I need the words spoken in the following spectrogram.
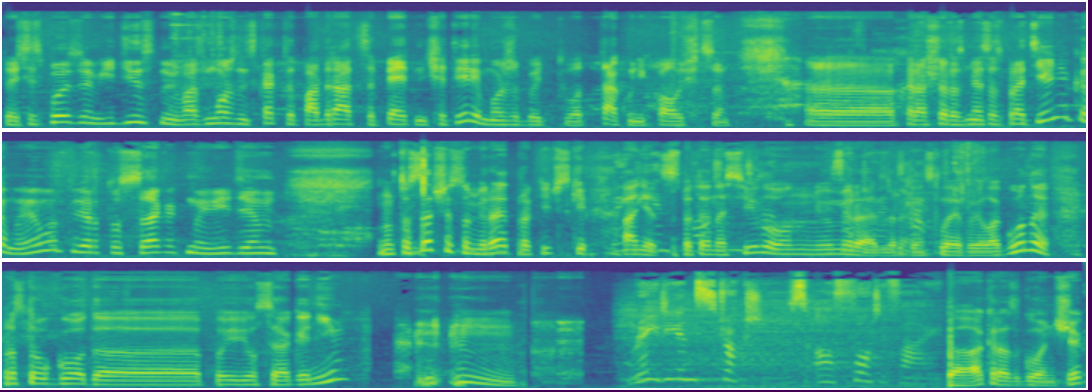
То есть используем единственную возможность как-то подраться 5 на 4, может быть, вот так у них получится получится э, хорошо размяться с противником. И вот Вертуса, как мы видим... Ну, Тусак сейчас умирает практически... А, нет, с ПТ на силу он не умирает, Вертенслейва и Лагуны. Просто у года появился Аганим. так, разгончик.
